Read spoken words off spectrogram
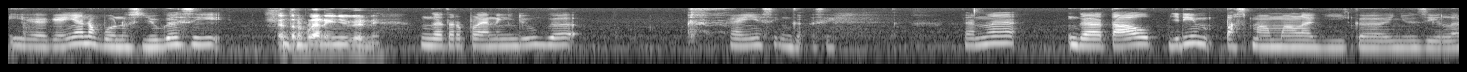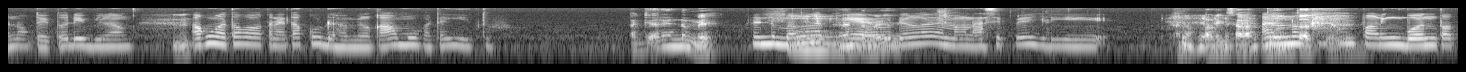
Iya, kayaknya anak bonus juga sih. Gak terplanning juga nih. Nggak terplanning juga. Kayaknya sih enggak sih. Karena nggak tahu. Jadi pas mama lagi ke New Zealand waktu itu dia bilang, Hmm? aku nggak tahu kalau ternyata aku udah hamil kamu katanya gitu. Agak random ya. Random banget. Random ya ya. udahlah emang nasibnya jadi Anak paling sangat anak bontot gitu. paling bontot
